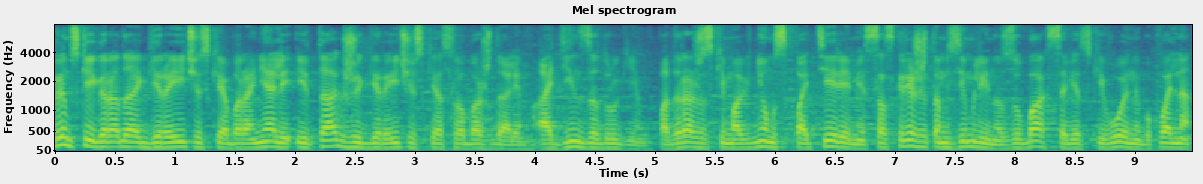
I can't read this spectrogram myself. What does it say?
Крымские города героически обороняли и также героически освобождали, один за другим. Под вражеским огнем с потерями, со скрежетом земли на зубах советские воины буквально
